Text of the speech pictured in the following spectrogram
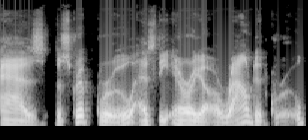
as the strip grew, as the area around it grew,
